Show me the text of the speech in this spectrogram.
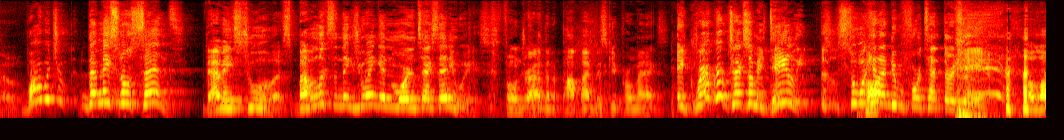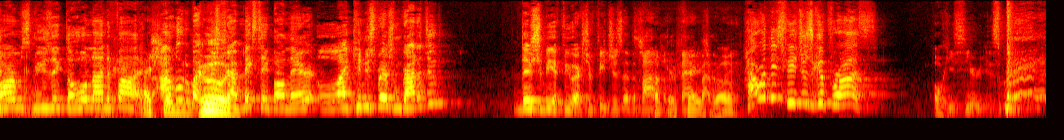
No. Why would you? That makes no sense. That makes two of us. By the looks of things, you ain't getting more than text anyways. Phone drier than a Popeye Biscuit Pro Max. Hey, Grab Grab texts on me daily. So what can I do before 10:30 a.m.? Alarms, music, the whole nine to five. That I loaded my good. bootstrap mixtape on there. Like, can you spare some gratitude? There should be a few extra features at the bottom of the fucking bag, face, by the bro. way. How are these features good for us? Oh, he's serious.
